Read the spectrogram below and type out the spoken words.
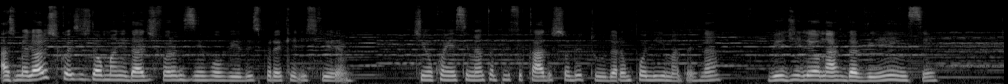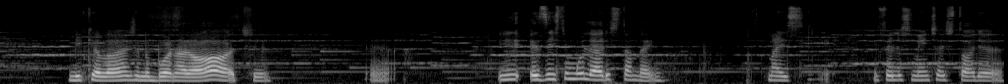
as melhores coisas da humanidade foram desenvolvidas por aqueles que tinham conhecimento amplificado sobre tudo, eram polímatas, né? Vi de Leonardo da Vinci, Michelangelo Buonarroti, é. E existem mulheres também. Mas infelizmente a história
